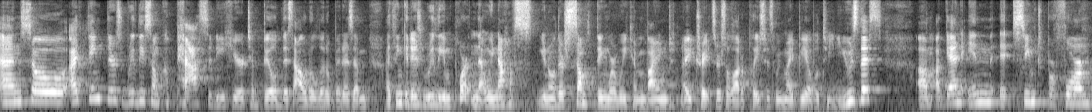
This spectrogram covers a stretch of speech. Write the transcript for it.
and so I think there's really some capacity here to build this out a little bit as a, I think it is really important that we now have, you know, there's something where we can bind nitrates. There's a lot of places we might be able to use this. Um, again, in it seemed to perform,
